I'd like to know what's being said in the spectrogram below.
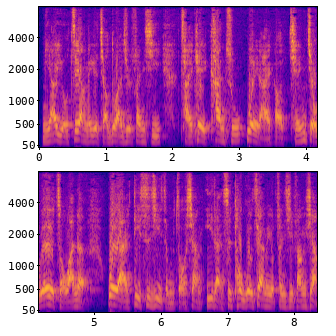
你要由这样的一个角度来去分析，才可以看出未来哦。前九个月走完了，未来第四季怎么走向，依然是透过这样的一个分析方向。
